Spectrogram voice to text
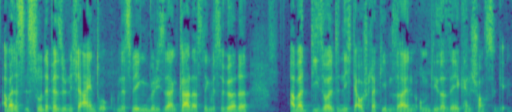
Aber das ist so der persönliche Eindruck. Und deswegen würde ich sagen, klar, da ist eine gewisse Hürde, aber die sollte nicht ausschlaggebend sein, um dieser Serie keine Chance zu geben.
